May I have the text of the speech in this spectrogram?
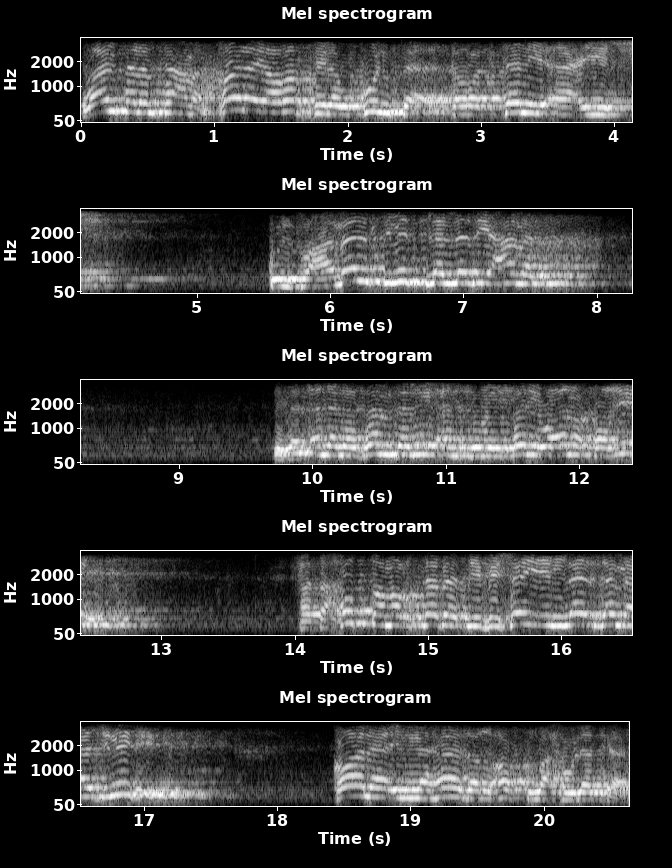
وأنت لم تعمل. قال يا رب لو كنت تركتني أعيش. كنت عملت مثل الذي عمل. إذا أنا لا ذنب لي أن تميتني وأنا صغير. فتحط مرتبتي بشيء لم أجنده. قال إن هذا الأصلح لك.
